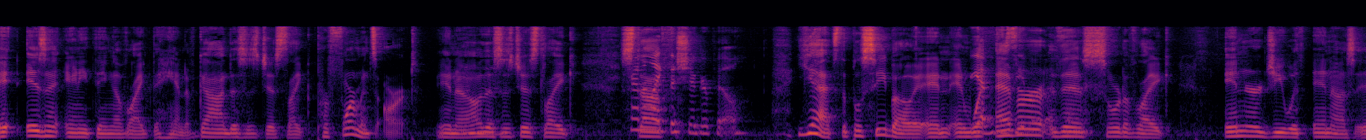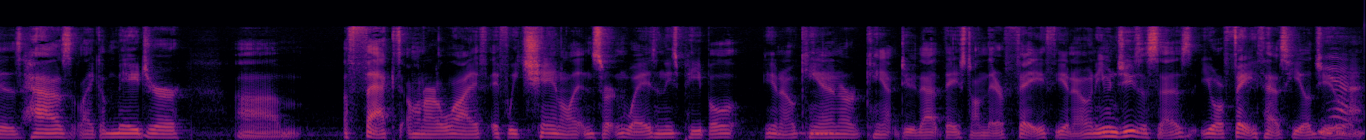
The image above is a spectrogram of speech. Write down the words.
it isn't anything of like the hand of God. This is just like performance art. You know, this Mhm. is just like Kind of like the sugar pill. Yeah, it's the placebo, and and Yeah, whatever this it. sort of like energy within us is has like a major um, effect on our life if we channel it in certain ways, and these people, you know, can Mhm. or can't do that based on their faith, you know, and even Jesus says your faith has healed you. Yeah.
